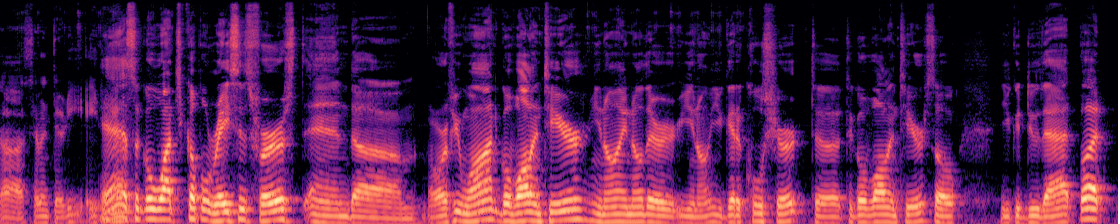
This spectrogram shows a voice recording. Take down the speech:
uh, seven thirty, eight. Yeah, so go watch a couple races first, and um, or if you want, go volunteer. You know, I know they're you know you get a cool shirt to to go volunteer, so you could do that. But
